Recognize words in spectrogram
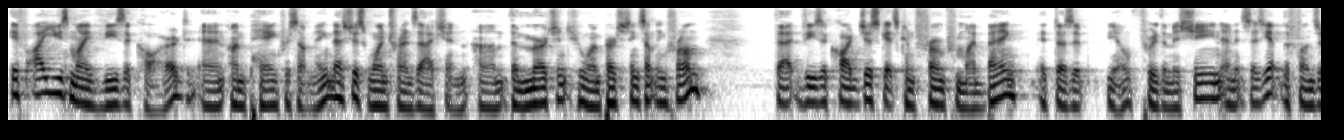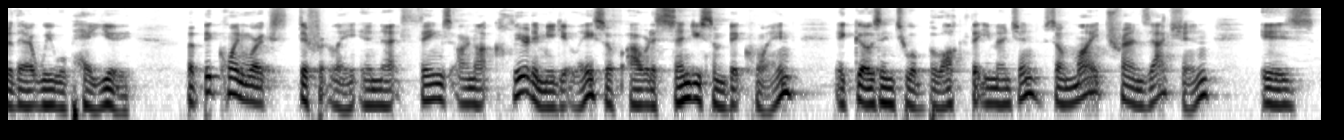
if I use my Visa card and I'm paying for something, that's just one transaction. Um, the merchant who I'm purchasing something from, that Visa card just gets confirmed from my bank. It does it, you know, through the machine and it says, yep, the funds are there. We will pay you. But Bitcoin works differently in that things are not cleared immediately. So if I were to send you some Bitcoin, it goes into a block that you mentioned. So my transaction is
